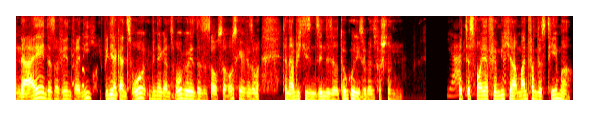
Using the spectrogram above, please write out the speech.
Nein, das auf jeden Fall nicht. Ich bin ja ganz froh, bin ja ganz froh gewesen, dass es auch so ausgegangen ist, aber dann habe ich diesen Sinn dieser Doku nicht so ganz verstanden. Ja, das war ja für mich ja am Anfang das Thema.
